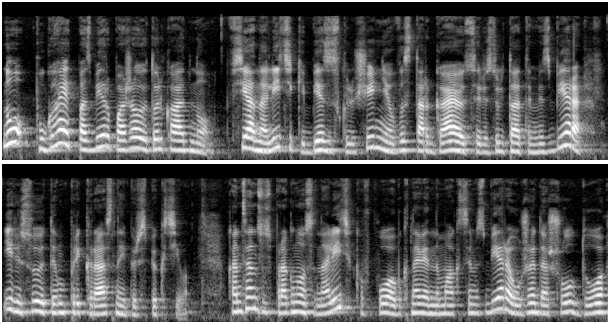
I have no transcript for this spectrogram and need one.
Но пугает по Сберу, пожалуй, только одно. Все аналитики без исключения восторгаются результатами Сбера и рисуют им прекрасные перспективы. Консенсус прогноз аналитиков по обыкновенным акциям Сбера уже дошел до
